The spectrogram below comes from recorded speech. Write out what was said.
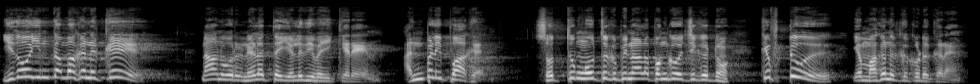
இதோ இந்த மகனுக்கு நான் ஒரு நிலத்தை எழுதி வைக்கிறேன். அன்பளிப்பாக. சொத்து மூத்துக்கு பின்னால பங்கு வச்சுக்கட்டும். கிஃப்ட்டு என் மகனுக்கு கொடுக்குறேன்.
